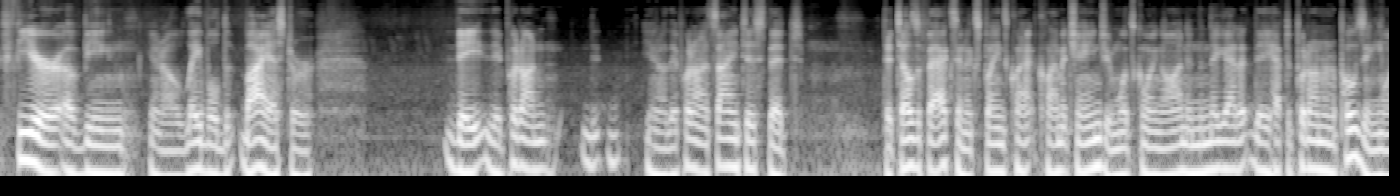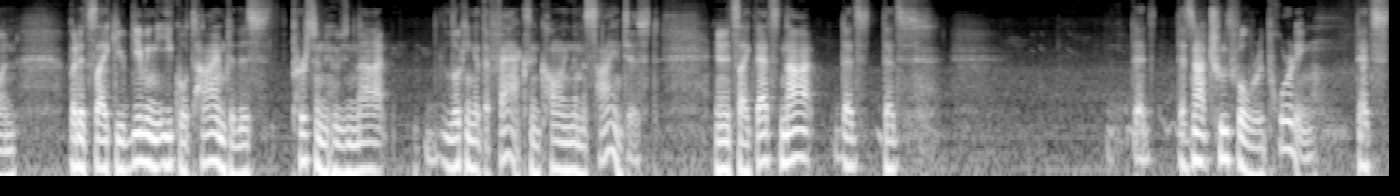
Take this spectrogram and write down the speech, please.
fear of being you know labeled biased or they they put on you know they put on a scientist that that tells the facts and explains cl- climate change and what's going on and then they got they have to put on an opposing one. But it's like you're giving equal time to this person who's not looking at the facts and calling them a scientist. And it's like that's not that's that's that's that's not truthful reporting that's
